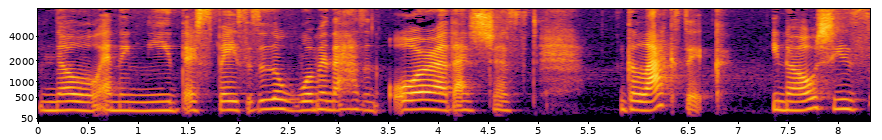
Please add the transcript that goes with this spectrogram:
No, and they need their space. This is a woman that has an aura that's just galactic. You know, she's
